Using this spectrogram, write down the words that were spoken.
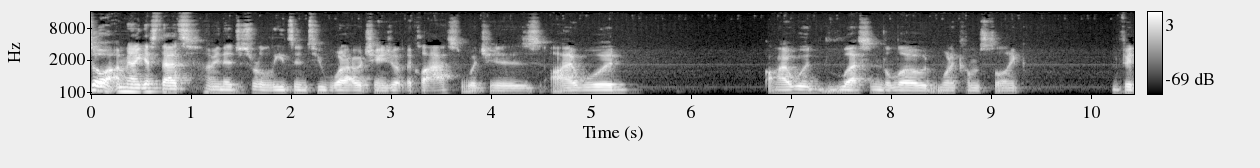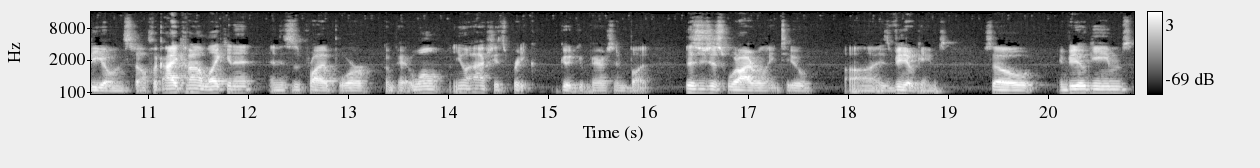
so, I mean, I guess that's, I mean, that just sort of leads into what I would change about the class, which is I would, I would lessen the load when it comes to like video and stuff. Like, I kind of liken it, and this is probably a poor compare. Well, you know, actually, it's pretty good comparison, but this is just what I relate to uh, is video games. So, in video games,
